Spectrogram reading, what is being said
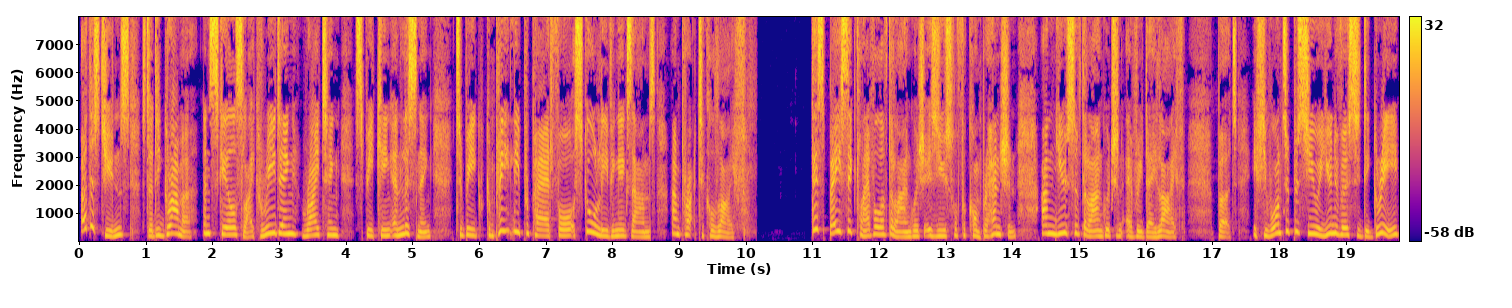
Other students study grammar and skills like reading, writing, speaking and listening to be completely prepared for school leaving exams and practical life. This basic level of the language is useful for comprehension and use of the language in everyday life. But if you want to pursue a university degree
